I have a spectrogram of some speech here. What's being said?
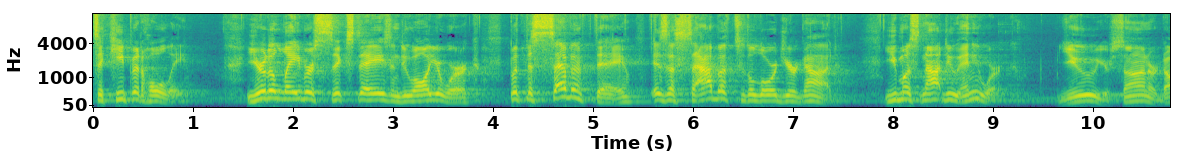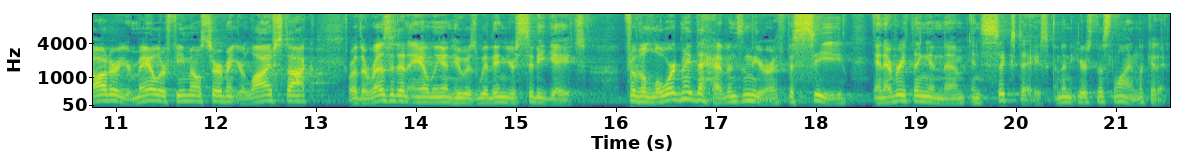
to keep it holy. You're to labor six days and do all your work, but the seventh day is a Sabbath to the Lord your God. You must not do any work. You, your son or daughter, your male or female servant, your livestock, or the resident alien who is within your city gates. For the Lord made the heavens and the earth, the sea, and everything in them in six days. And then here's this line look at it.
